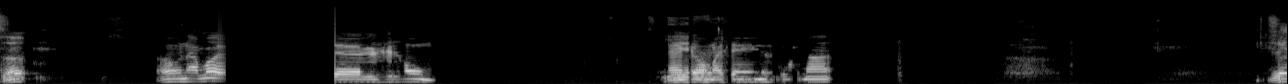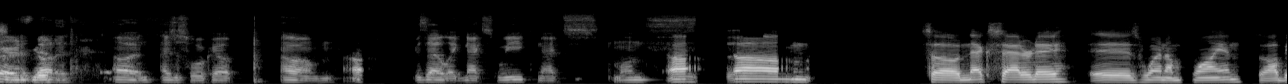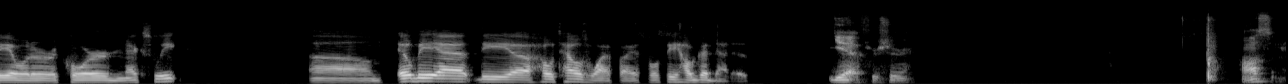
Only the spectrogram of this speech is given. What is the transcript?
What's up? Oh, not much. Uh, head home. Pack all my things and whatnot. Sorry, I Just- got it. Uh, I just woke up. Um, Uh, is that like next week, next month? Uh, Um, so next Saturday is when I'm flying, so I'll be able to record next week. Um, it'll be at the uh, hotel's Wi-Fi, so we'll see how good that is. yeah, for sure. Awesome.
